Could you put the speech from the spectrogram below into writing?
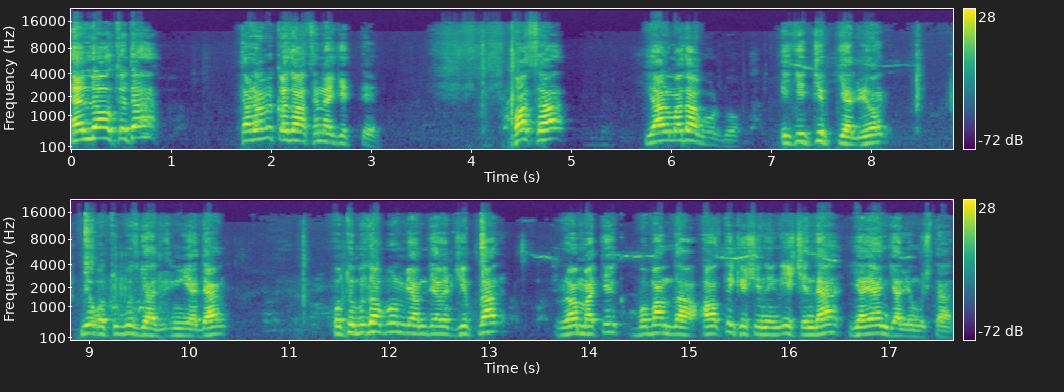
56'da trafik kazasına gitti. Basa yarmada vurdu. İki tip geliyor. Bir otobüs geldi Ünye'den. Otobüse vurmayan diğer cipler rahmetlik babam da altı kişinin içinde yayan geliyormuşlar.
